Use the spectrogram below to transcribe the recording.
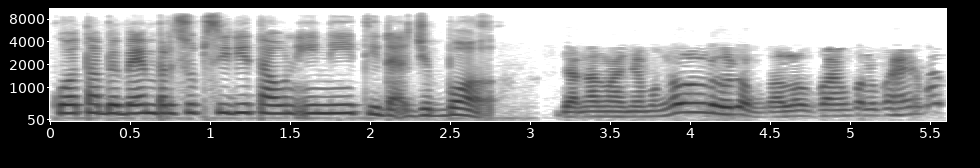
kuota BBM bersubsidi tahun ini tidak jebol. Jangan hanya mengeluh dong, kalau yang perlu hemat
